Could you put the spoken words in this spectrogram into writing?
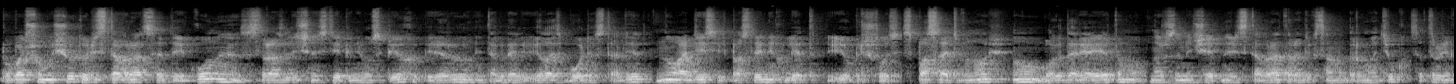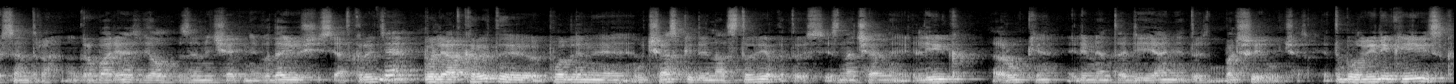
По большому счету, реставрация этой иконы с различной степенью успеха, перерывами и так далее велась более 100 лет. Ну, а 10 последних лет ее пришлось спасать вновь. Но благодаря этому наш замечательный реставратор Александр Громатюк, сотрудник центра Гробаря, сделал замечательные, выдающиеся открытия. Да. Были открыты подлинные участки XII века, то есть изначальный лик, руки, элементы одеяния, то есть большие участки. Это был великий риск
